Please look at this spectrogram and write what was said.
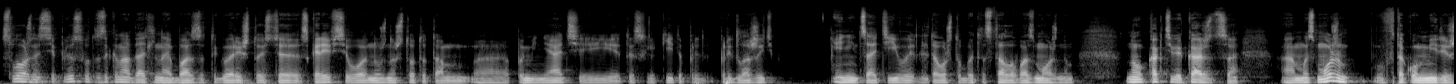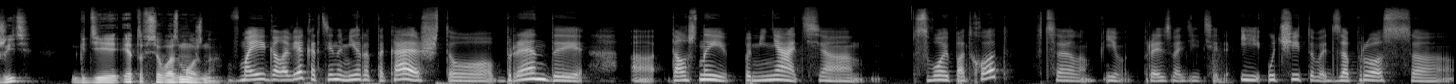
сложностей. Плюс вот законодательная база, ты говоришь, то есть, э, скорее всего, нужно что-то там э, поменять и какие-то пред, предложить инициативы для того, чтобы это стало возможным. Но как тебе кажется, э, мы сможем в таком мире жить? Где это все возможно. В моей голове картина мира такая, что бренды а, должны поменять а, свой подход в целом и вот производители и учитывать запрос а,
